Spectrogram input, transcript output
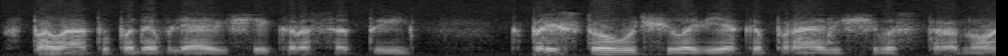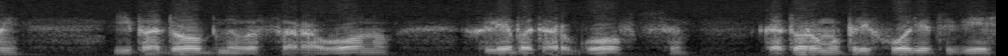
в палату подавляющей красоты, к престолу человека, правящего страной и подобного фараону, хлеботорговца, которому приходит весь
